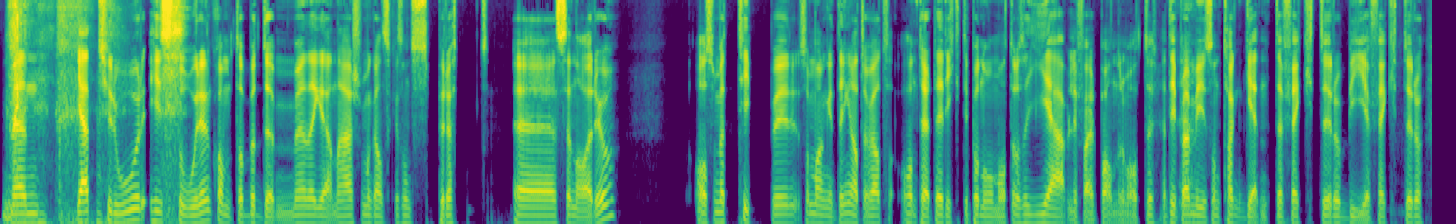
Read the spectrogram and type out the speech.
Men jeg tror historien kommer til å bedømme det greiene her som et ganske sånn sprøtt eh, scenario. Og som jeg tipper så mange ting, at vi har håndtert det riktig på noen måter, og så jævlig feil på andre måter. Jeg tipper det er mye sånn tangenteffekter og bieffekter og,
